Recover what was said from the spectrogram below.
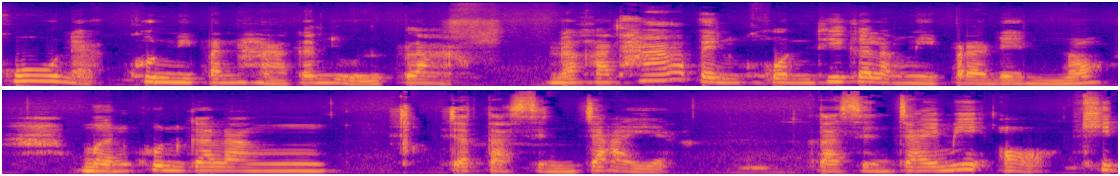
คู่เนี่ย คุณมีปัญหากันอยู่หรือเปล่านะคะ ถ้าเป็นคนที่กำลังมีประเด็นเนาะเหมือนคุณกำลัง จะตัดสินใจอะตัดสินใจไม่ออกคิด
